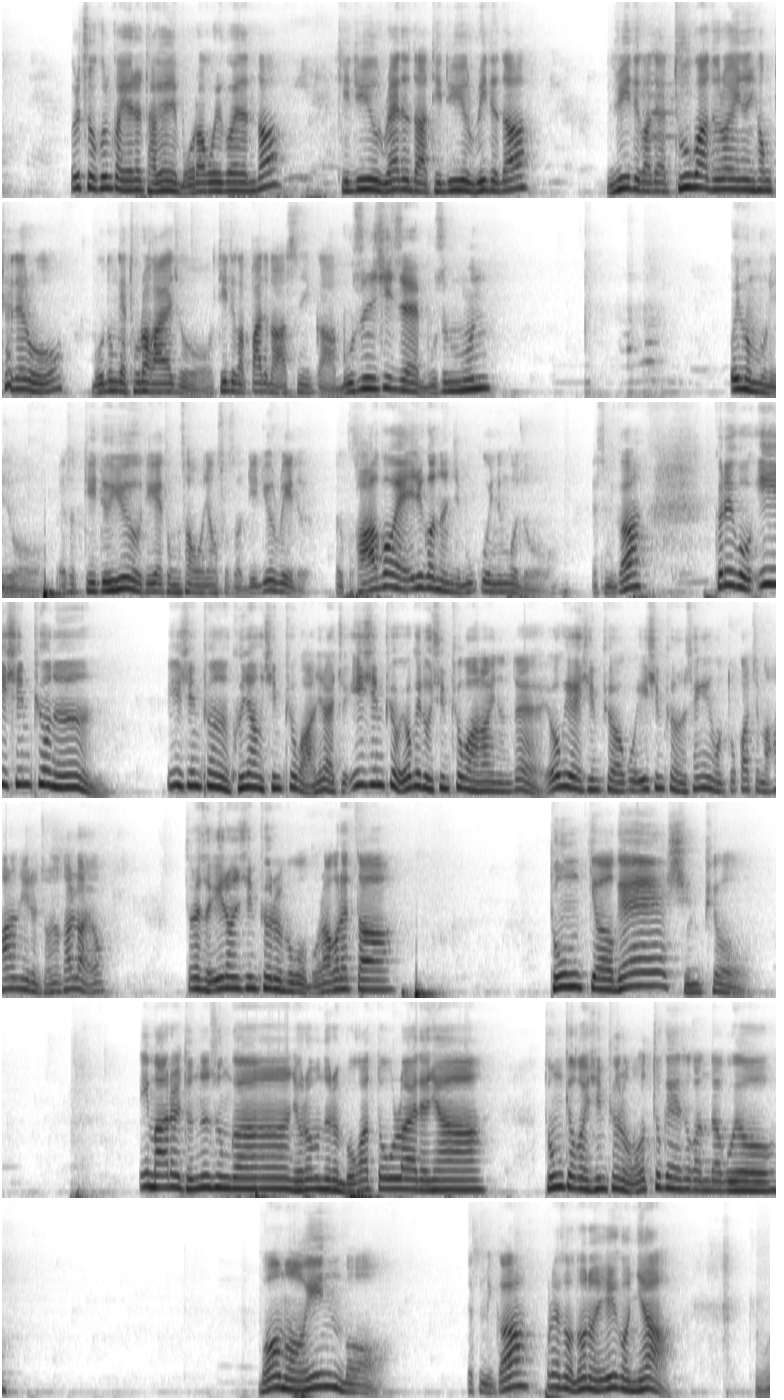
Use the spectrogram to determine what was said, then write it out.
그렇죠. 그러니까 얘를 당연히 뭐라고 읽어야 된다? Did you read다? Did you read다? read가 돼야 두가 들어있는 형태대로 모든 게 돌아가야죠. did가 빠져나왔으니까 무슨 시제, 무슨 문? 의문문이죠. 그래서 did you 뒤에 동사 원형 써서 did you read? 과거에 읽었는지 묻고 있는 거죠. 됐습니까? 그리고 이 쉼표는 이 쉼표는 그냥 쉼표가 아니라 했죠. 이 쉼표 여기도 쉼표가 하나 있는데 여기에 쉼표하고 이 쉼표는 생긴 건 똑같지만 하는 일은 전혀 달라요. 그래서 이런 쉼표를 보고 뭐라 그랬다? 동격의 쉼표. 이 말을 듣는 순간 여러분들은 뭐가 떠올라야 되냐? 동격의 쉼표는 어떻게 해석한다고요? 뭐뭐인 뭐. 됐습니까? 그래서 너는 읽었냐?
